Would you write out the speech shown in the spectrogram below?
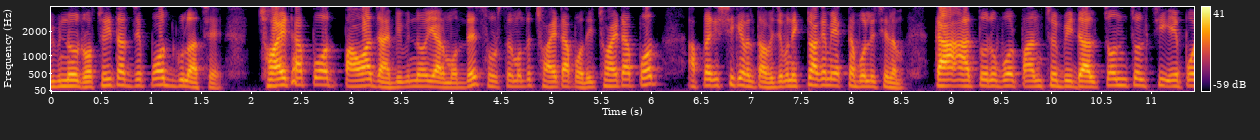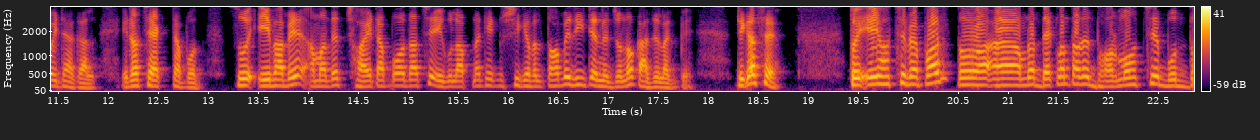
বিভিন্ন রচয়িতার যে পদগুলো আছে, ছয়টা পদ পাওয়া যায় বিভিন্ন ইয়ার মধ্যে সোর্সের মধ্যে ছয়টা পদ। এই ছয়টা পদ আপনাকে শিখে ফেলতে হবে। যেমন একটু আগে আমি একটা বলেছিলাম, কা আতর উপর পাঞ্চ বিডাল, চঞ্চল চি এ পৈঠাকাল এটা হচ্ছে একটা পদ। সো এইভাবে আমাদের ছয়টা পদ আছে, এগুলো আপনাকে একটু শিখে ফেলতে হবে রিটেনের জন্য কাজে লাগবে। ঠিক আছে? তো, এই হচ্ছে ব্যাপার। তো আমরা দেখলাম তাদের ধর্ম হচ্ছে বৌদ্ধ,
